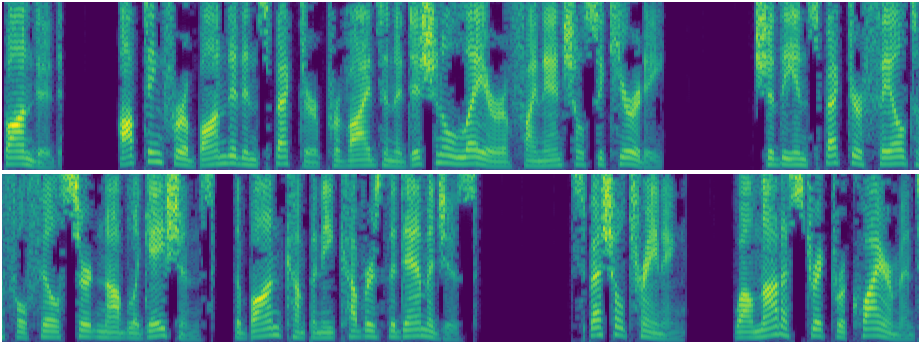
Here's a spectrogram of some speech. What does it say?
Bonded. Opting for a bonded inspector provides an additional layer of financial security. Should the inspector fail to fulfill certain obligations, the bond company covers the damages. Special training. While not a strict requirement,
